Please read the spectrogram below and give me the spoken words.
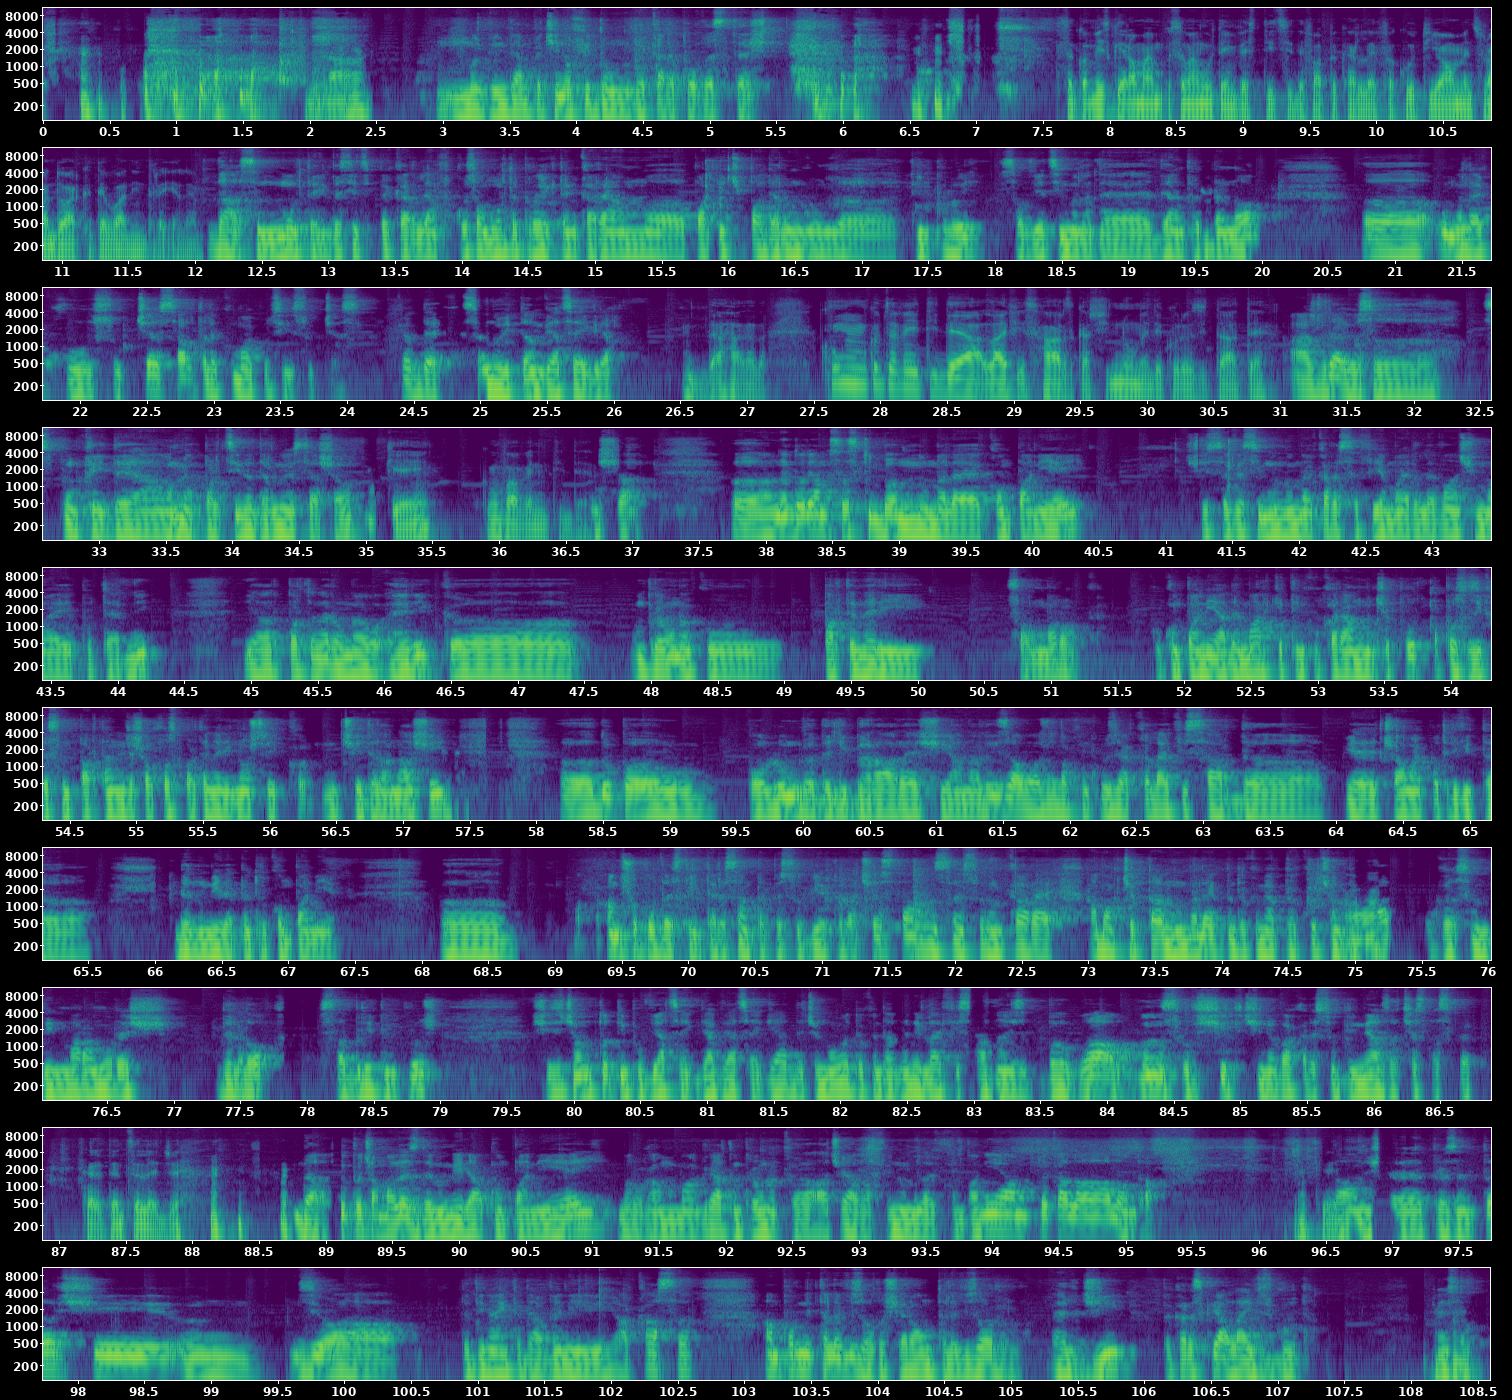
da? mă gândeam pe cine o fi domnul de care povestești. Sunt convins că erau mai, sunt mai multe investiții de fapt pe care le-ai făcut. Eu am menționat doar câteva dintre ele. Da, sunt multe investiții pe care le-am făcut sau multe proiecte în care am uh, participat de-a lungul uh, timpului sau vieții mele de, de antreprenor. Uh, unele cu succes, altele cu mai puțin succes. Că de, să nu uităm, viața e grea. Da, da, da. Cum, cum ți-a venit ideea Life is Hard ca și nume de curiozitate? Aș vrea eu să spun că ideea îmi aparține, dar nu este așa. Ok. Cum v-a venit ideea? Așa. Uh, ne doream să schimbăm numele companiei și să găsim un nume care să fie mai relevant și mai puternic. Iar partenerul meu, Eric, uh, împreună cu partenerii, sau mă rog, cu compania de marketing cu care am început, ca pot să zic că sunt parteneri și au fost partenerii noștri, cei de la Nashi, uh, după o lungă deliberare și analiză, au ajuns la concluzia că Life is Hard e cea mai potrivită denumire pentru companie. Uh, am și o poveste interesantă pe subiectul acesta, în sensul în care am acceptat numele pentru că mi-a plăcut și am venit, că sunt din Maramureș deloc, stabilit în Cluj și ziceam tot timpul viața e grea, viața e grea, deci în momentul când a venit Life is Hard am zis, bă, wow, în sfârșit cineva care sublinează acest aspect. Care te înțelege. da, după ce am ales denumirea companiei, mă rog, am agreat împreună că aceea va fi numele companiei, am plecat la Londra okay. la niște prezentări și în ziua de dinainte de a veni acasă, am pornit televizorul și era un televizor LG pe care scria Life's Good. Am zis, ok,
